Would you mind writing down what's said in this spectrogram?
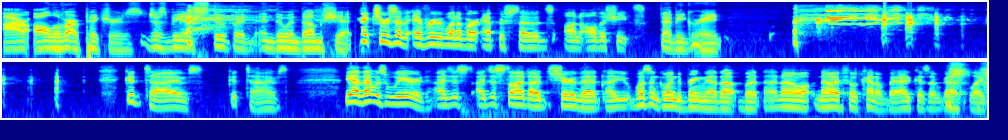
our all of our pictures, just being stupid and doing dumb shit. Pictures of every one of our episodes on all the sheets. That'd be great. Good times. Good times. Yeah, that was weird. I just I just thought I'd share that. I wasn't going to bring that up, but now now I feel kind of bad because I've got like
